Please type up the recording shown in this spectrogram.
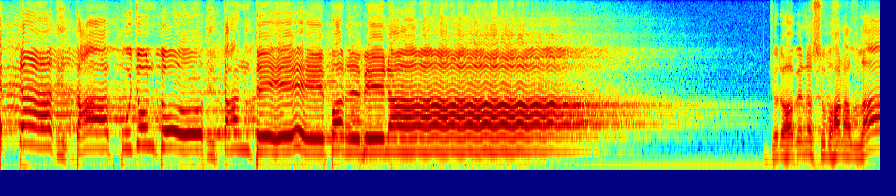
একটা দাগ পর্যন্ত টানতে পারবে না। জোরে হবে না সুবহান আল্লাহ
